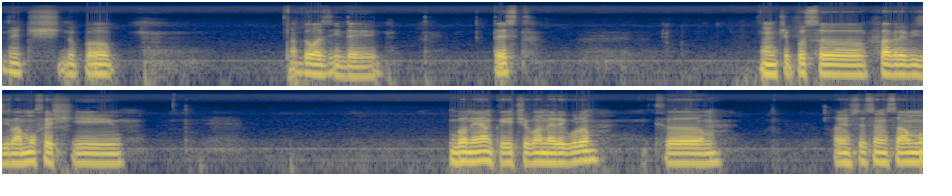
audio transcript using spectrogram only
Deci, după a doua zi de test, am început să fac revizii la mufe și bănuiam că e ceva neregulă, că ajunsesem să am,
